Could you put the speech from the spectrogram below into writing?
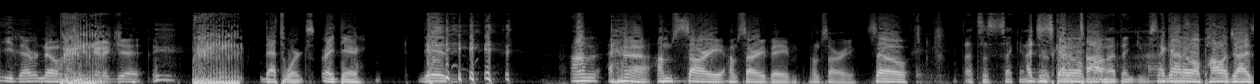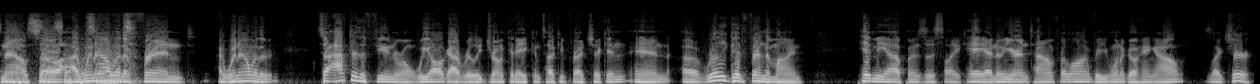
you never know what you're gonna get. That works right there. Dude, I'm I'm sorry. I'm sorry, babe. I'm sorry. So That's the second. I just got to time I think you've I got to apologize now. So I went out with a friend. I went out with her. So after the funeral, we all got really drunk and ate Kentucky Fried Chicken, and a really good friend of mine hit me up and was just like, "Hey, I know you're in town for long, but you want to go hang out?" I was like, "Sure."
